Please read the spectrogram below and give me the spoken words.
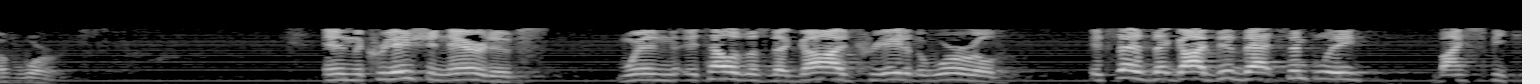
of words. In the creation narratives, when it tells us that God created the world, it says that God did that simply by speaking.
